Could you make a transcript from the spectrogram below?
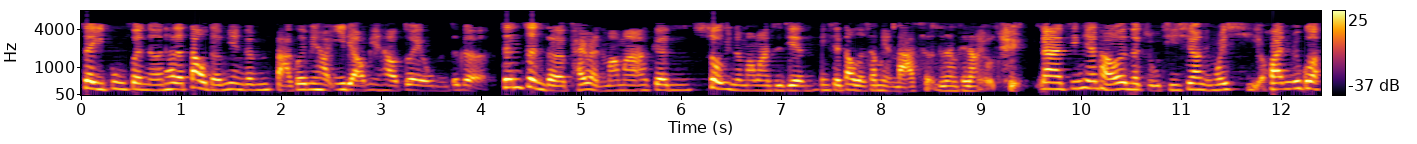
这一部分呢，它的道德面跟法规面，还有医疗面，还有对我们这个真正的排卵的妈妈跟受孕的妈妈之间一些道德上面拉扯，真的非常有趣。那今天讨论的主题，希望你们会喜欢。如果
